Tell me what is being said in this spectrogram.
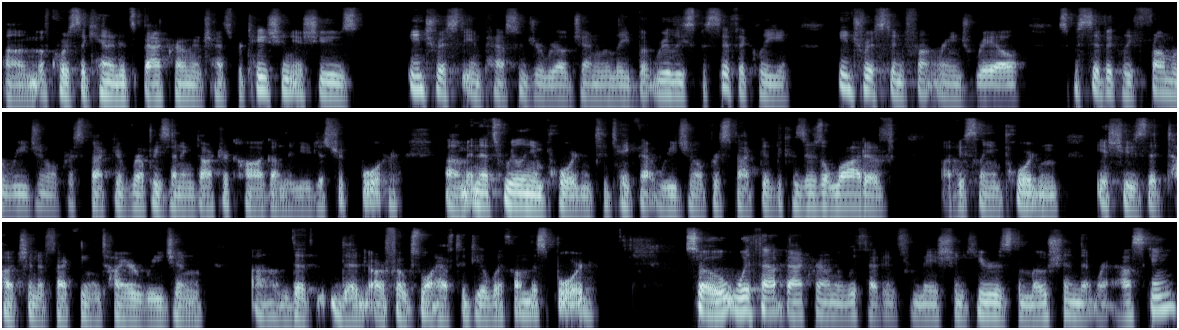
um, of course, the candidate's background and transportation issues, interest in passenger rail generally, but really specifically interest in front range rail, specifically from a regional perspective representing Dr. Cog on the new district board. Um, and that's really important to take that regional perspective because there's a lot of obviously important issues that touch and affect the entire region um, that, that our folks will have to deal with on this board. So with that background and with that information, here is the motion that we're asking.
